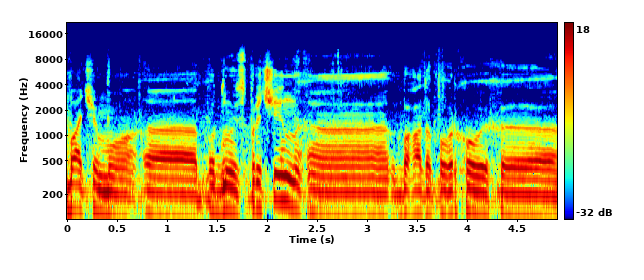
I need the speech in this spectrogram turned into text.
бачимо е, одну із причин е, багатоповерхових е,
